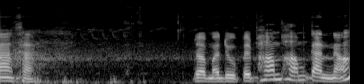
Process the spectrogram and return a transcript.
มากค่ะ เรามาดูไปพร้อมๆกันเนาะ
